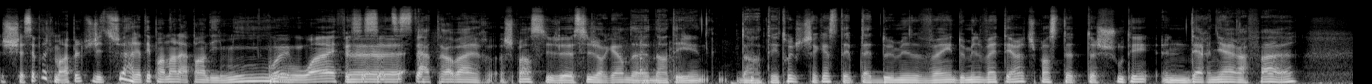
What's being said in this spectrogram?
je sais pas, je me rappelle plus, j'ai-tu arrêté pendant la pandémie? Ouais. Ouais, fait c'est Euh, tu à travers, je pense, si je, si je regarde euh, dans tes, dans tes trucs, je checkais, c'était peut-être 2020, 2021, je pense que t'as- t'as shooté une dernière affaire,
